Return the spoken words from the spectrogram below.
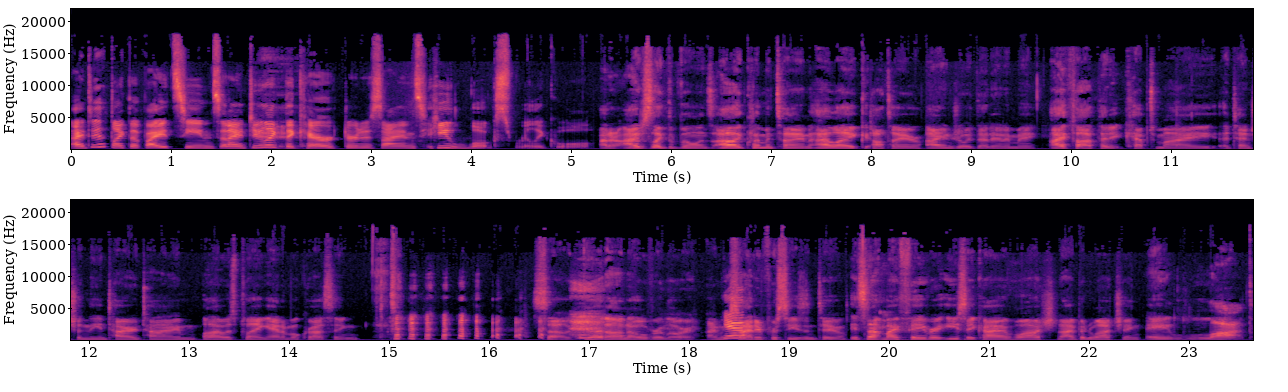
I did like the fight scenes, and I do like the character designs. He looks really cool. I don't know. I just like the villains. I like Clementine. I like Altair. I enjoyed that anime. I thought that it kept my attention the entire time while I was playing Animal Crossing. So good on Overlord. I'm Yeah. excited for season two. It's not my favorite isekai I've watched, and I've been watching a lot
